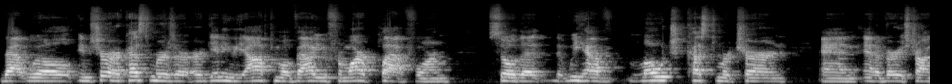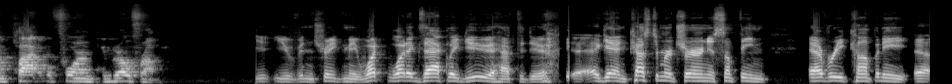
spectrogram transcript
that will ensure our customers are, are getting the optimal value from our platform so that, that we have low customer churn and, and a very strong platform to grow from. You've intrigued me. What what exactly do you have to do? Again, customer churn is something every company uh,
